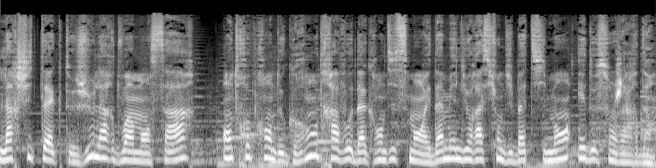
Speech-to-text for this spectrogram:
L'architecte Jules Ardouin-Mansart entreprend de grands travaux d'agrandissement et d'amélioration du bâtiment et de son jardin.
